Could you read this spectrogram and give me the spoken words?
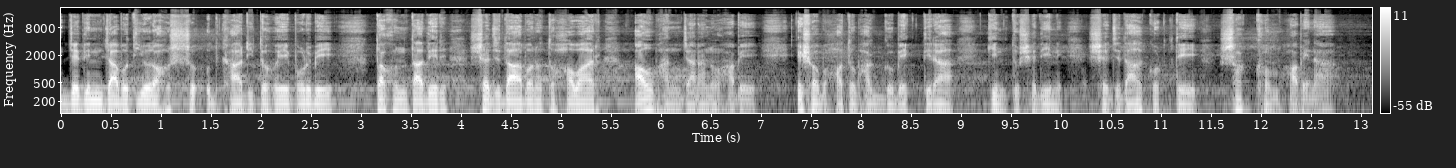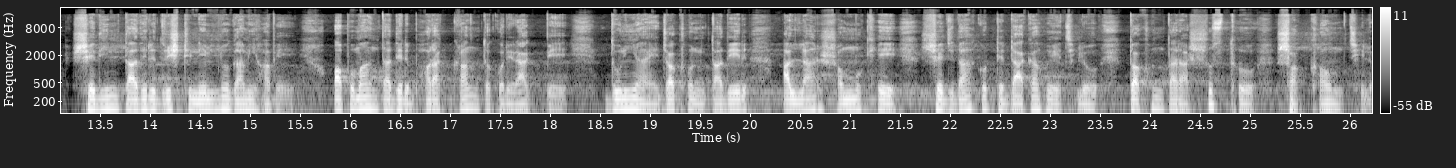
যেদিন যাবতীয় রহস্য উদ্ঘাটিত হয়ে পড়বে, তখন তাদের সেজদাবনত হওয়ার আহ্বান জানানো হবে। এসব হতভাগ্য ব্যক্তিরা কিন্তু সেদিন সেজদা করতে সক্ষম হবে না। সেদিন তাদের দৃষ্টি নিম্নগামী হবে, অপমান তাদের ভরাক্রান্ত করে রাখবে। দুনিয়ায় যখন তাদের আল্লাহর সম্মুখে সেজদা করতে ডাকা হয়েছিল, তখন তারা সুস্থ, সক্ষম ছিল।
